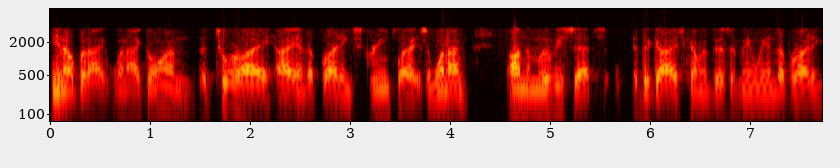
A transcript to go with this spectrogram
You know, but I when I go on the tour, I I end up writing screenplays, and when I'm on the movie sets, the guys come and visit me, and we end up writing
